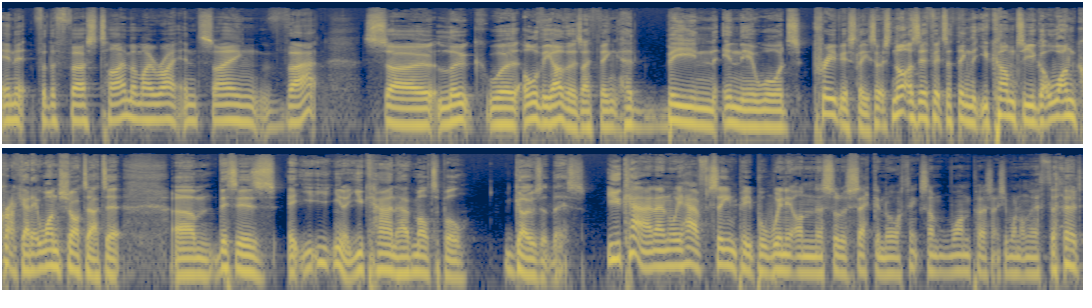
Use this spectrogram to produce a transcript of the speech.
in it for the first time. Am I right in saying that? So Luke was all the others, I think, had been in the awards previously. So it's not as if it's a thing that you come to, you got one crack at it, one shot at it. Um, this is, it, you, you know, you can have multiple goes at this. You can, and we have seen people win it on the sort of second, or I think some one person actually won on their third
